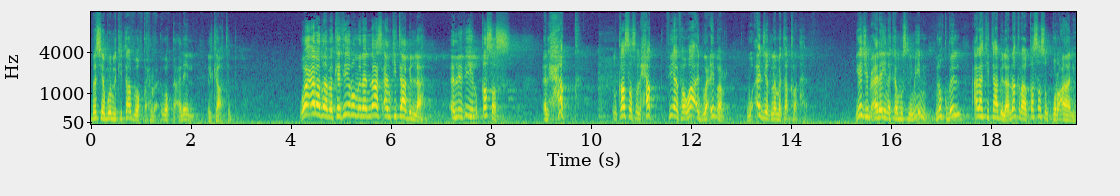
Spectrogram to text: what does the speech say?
بس يبون الكتاب يوقع يوقع عليه الكاتب. وأعرض كثير من الناس عن كتاب الله اللي فيه القصص. الحق القصص الحق فيها فوائد وعبر وأجر لما تقرأها. يجب علينا كمسلمين نقبل على كتاب الله نقرأ القصص القرآني.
